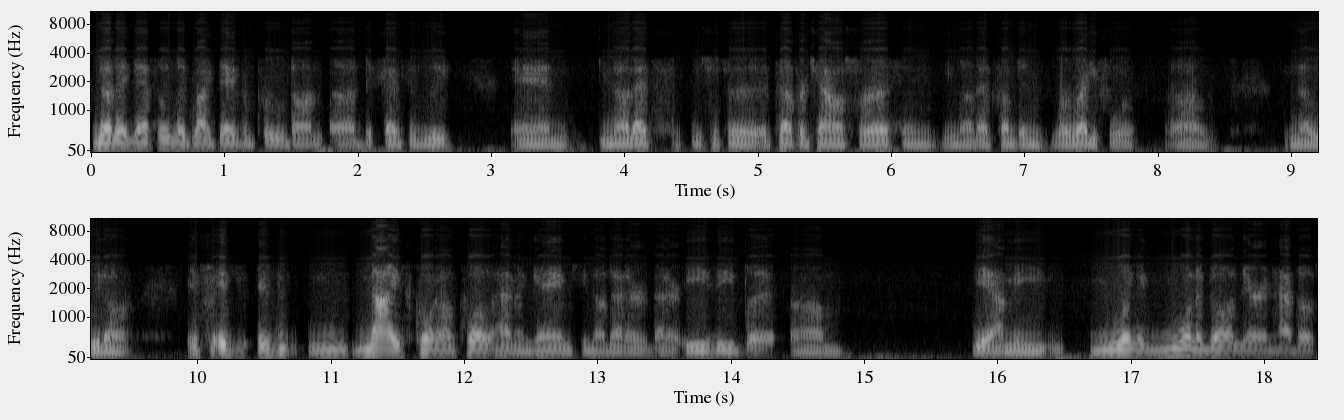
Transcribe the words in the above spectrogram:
you know, they definitely look like they've improved on uh, defensively, and you know that's it's just a, a tougher challenge for us, and you know that's something we're ready for. Um, you know, we don't. It's it's it's nice, quote unquote, having games you know that are that are easy, but um, yeah, I mean, you want to you want to go in there and have those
